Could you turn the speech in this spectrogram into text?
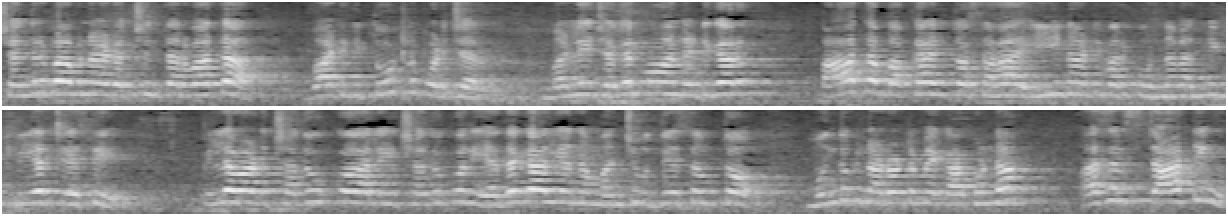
చంద్రబాబు నాయుడు వచ్చిన తర్వాత వాటికి తూట్లు పొడిచారు. మళ్ళీ జగన్మోహన్ రెడ్డి గారు పాత బకాయిలతో సహా ఈనాటి వరకు ఉన్నవన్నీ క్లియర్ చేసి పిల్లవాడు చదువుకోవాలి చదువుకొని ఎదగాలి అన్న మంచి ఉద్దేశంతో ముందుకు నడవటమే కాకుండా అసలు స్టార్టింగ్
